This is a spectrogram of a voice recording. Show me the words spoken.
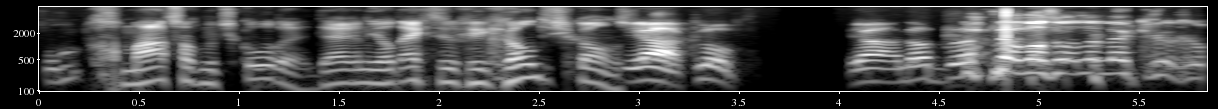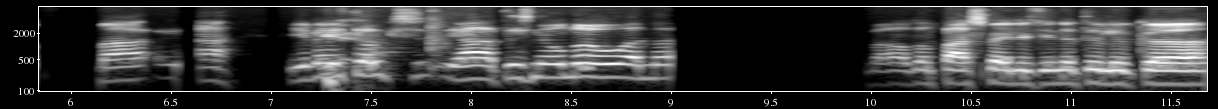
Goh, Maats had moeten scoren. Darren die had echt een gigantische kans. ja klopt. Ja, dat, dat was wel een lekkere groep. Maar ja, je weet ook, ja, het is 0-0 en eh, we hadden een paar spelers die natuurlijk eh,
